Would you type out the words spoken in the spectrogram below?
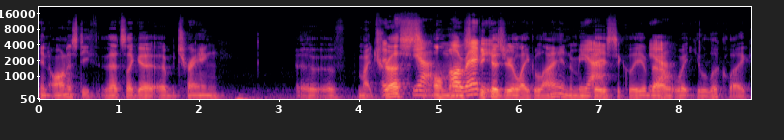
an honesty, that's like a, a betraying of, my trust yeah, almost already. because you're like lying to me Yeah. basically about Yeah. what you look like,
